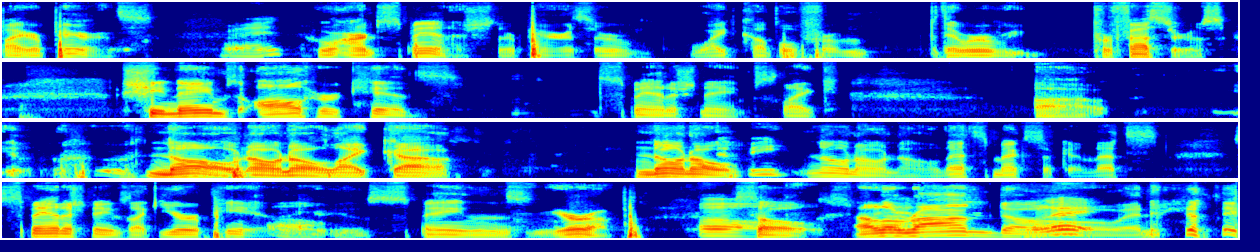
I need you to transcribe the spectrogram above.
by her parents Right. who aren't Spanish. Their parents are white couple from they were professors. She names all her kids Spanish names, like uh no, no, no, like uh no, no, no, no, no. That's Mexican. That's Spanish names like European. Oh. Spain's Europe. Oh, so. Alorando and you know,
